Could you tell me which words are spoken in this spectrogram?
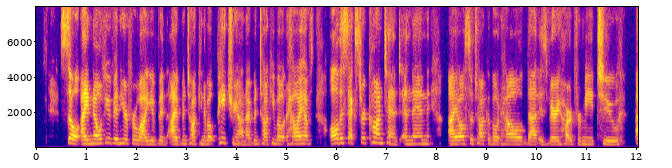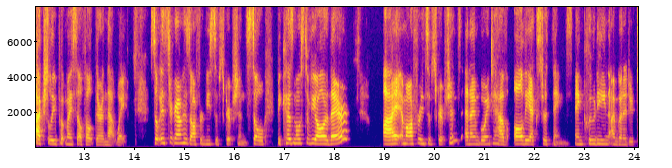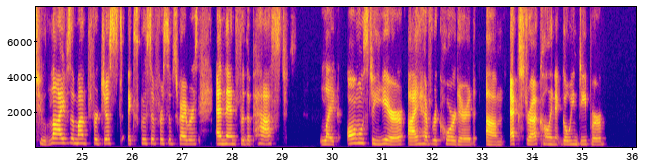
so I know if you've been here for a while, you've been I've been talking about Patreon. I've been talking about how I have all this extra content. And then I also talk about how that is very hard for me to actually put myself out there in that way. So Instagram has offered me subscriptions. So because most of y'all are there, I am offering subscriptions and I'm going to have all the extra things, including I'm going to do two lives a month for just exclusive for subscribers. And then for the past like almost a year, I have recorded um, extra, calling it Going Deeper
